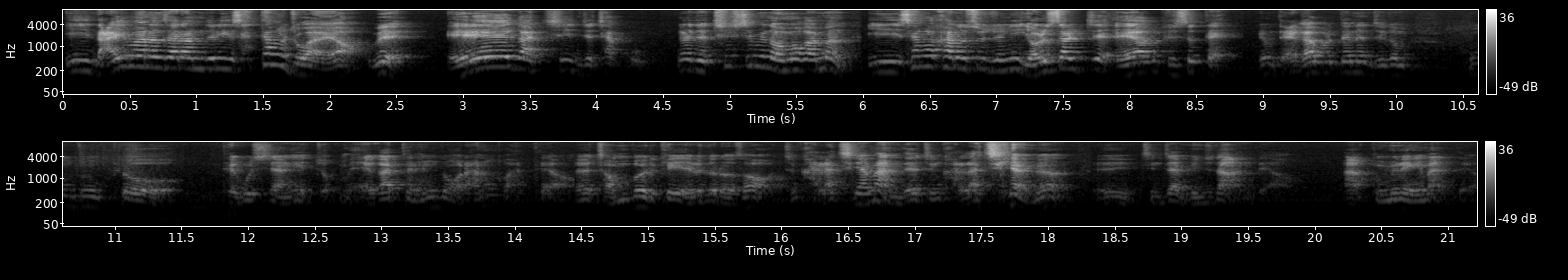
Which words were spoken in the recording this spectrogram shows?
이 나이 많은 사람들이 사탕을 좋아해요. 왜? 애같이 이제 자꾸. 그러니까 이제 70이 넘어가면 이 생각하는 수준이 10살째 애하고 비슷해. 그럼 내가 볼 때는 지금 홍준표 대구시장이 조금 애 같은 행동을 하는 것 같아요. 전부 이렇게 예를 들어서 지금 갈라치기 하면 안 돼요. 지금 갈라치기 하면 이 진짜 민주당 안 돼요. 아 국민의힘 안 돼요.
